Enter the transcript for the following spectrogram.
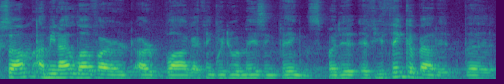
some. I mean, I love our, our blog. I think we do amazing things. But it, if you think about it, the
